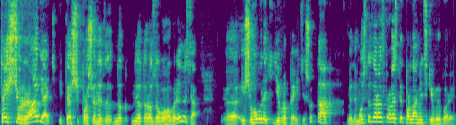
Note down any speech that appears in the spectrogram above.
те, що радять, і те, про що неодноразово говорилося, і що говорять європейці, що так. Ви не можете зараз провести парламентські вибори.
